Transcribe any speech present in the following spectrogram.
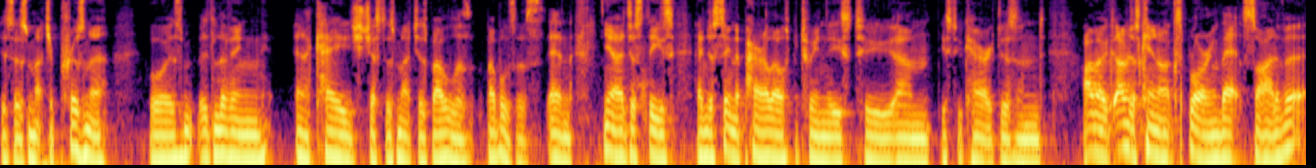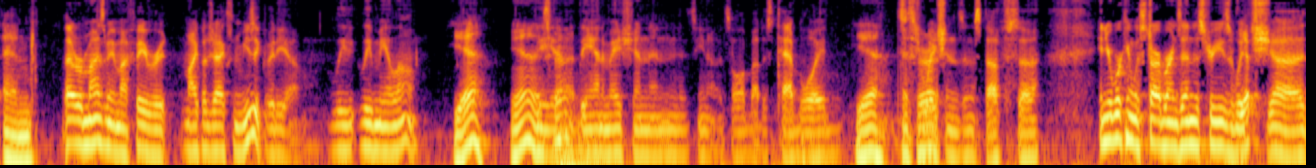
is as much a prisoner or is, is living in a cage just as much as Bubbles, Bubbles is, and you know, just these and just seeing the parallels between these two um, these two characters, and I'm I'm just keen on exploring that side of it, and that reminds me of my favorite Michael Jackson music video, "Leave, Leave Me Alone." yeah, yeah, that's the, uh, the animation and it's, you know it's all about his tabloid yeah, that's right. situations and stuff. So, and you're working with Starburns Industries, which uh,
